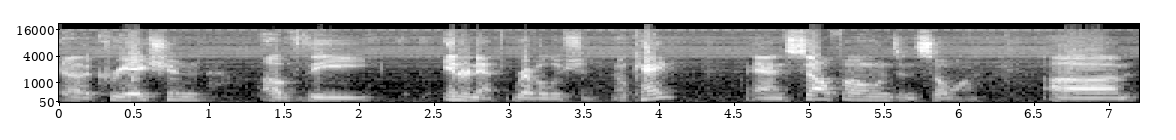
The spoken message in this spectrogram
uh, creation of the internet revolution, okay? And cell phones and so on. Um,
